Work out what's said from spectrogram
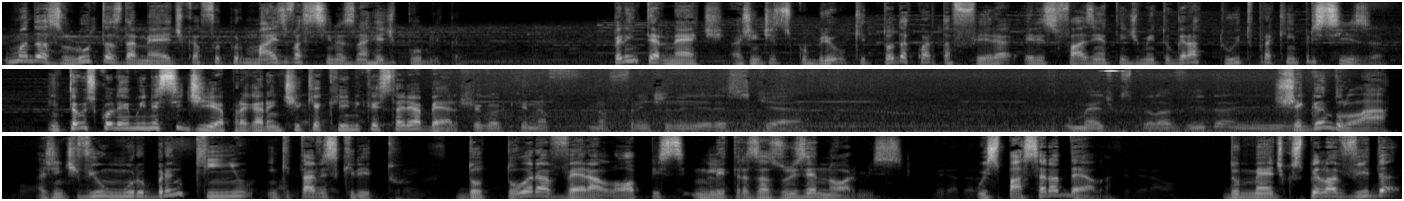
uma das lutas da médica foi por mais vacinas na rede pública. Pela internet, a gente descobriu que toda quarta-feira eles fazem atendimento gratuito para quem precisa. Então escolhemos ir nesse dia para garantir que a clínica estaria aberta. Chegou aqui na, na frente do endereço que é o Médicos pela Vida e. Chegando lá, a gente viu um muro branquinho em que estava escrito Doutora Vera Lopes em letras azuis enormes. O espaço era dela. Do Médicos pela Vida,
